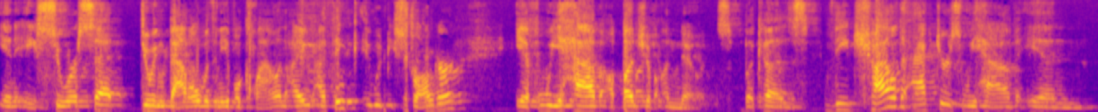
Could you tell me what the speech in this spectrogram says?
in a sewer set doing battle with an evil clown. I, I think it would be stronger if we have a bunch of unknowns because the child actors we have in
